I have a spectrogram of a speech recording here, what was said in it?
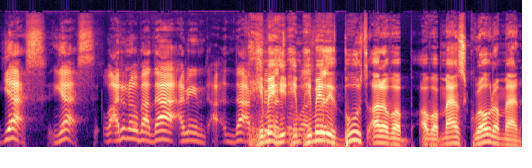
Yes, yes. Well, I don't know about that. I mean, uh, that I'm he sure made he, he, it he made these boots out of a of a man's scrotum, man.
